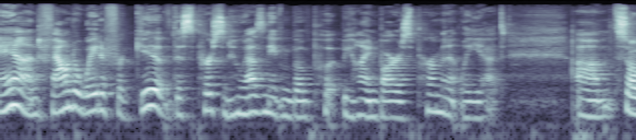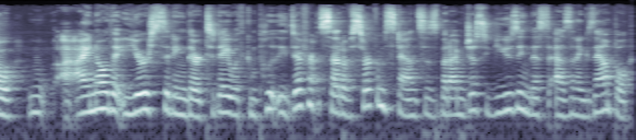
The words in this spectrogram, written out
and found a way to forgive this person who hasn't even been put behind bars permanently yet um, so I know that you're sitting there today with completely different set of circumstances, but I'm just using this as an example.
